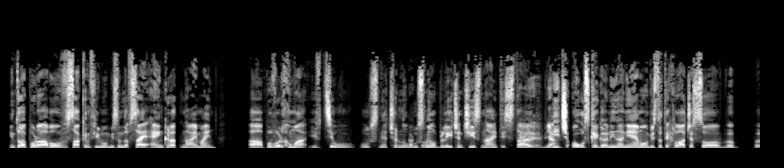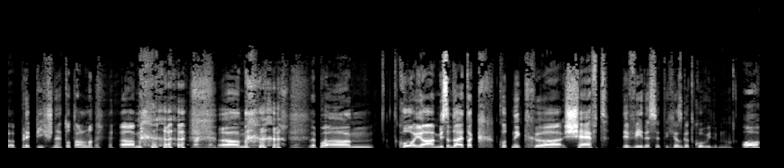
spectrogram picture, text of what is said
In to je porabil v vsakem filmu, mislim, da vsaj enkrat najmanj. Uh, po vrhu ima je cel usnje, črno Tako. usnje, oblečen, čist 90 style, Je, ja. nič oskega ni na njemu, v bistvu te hlače so uh, prepišne, totalno. Um, um, Lepo. um, tako, ja, mislim, da je tak kot nek uh, šeft 90-ih, jaz ga tako vidim. No. O,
